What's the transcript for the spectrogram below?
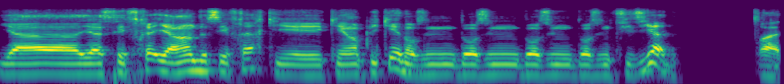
il y a, y a, ses frères, il y a un de ses frères qui est, qui est impliqué dans une, dans une, dans une, dans une fusillade. Ouais,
